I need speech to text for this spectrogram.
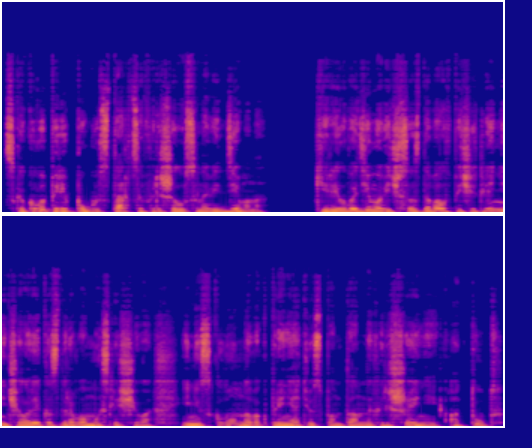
с какого перепугу Старцев решил усыновить демона? Кирилл Вадимович создавал впечатление человека здравомыслящего и не склонного к принятию спонтанных решений, а тут...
